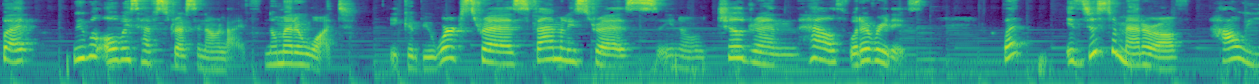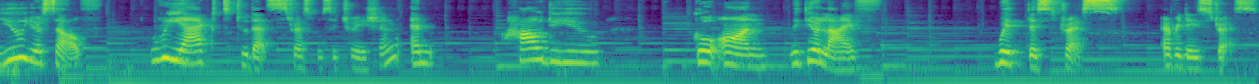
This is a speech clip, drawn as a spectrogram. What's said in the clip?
But we will always have stress in our life no matter what. It could be work stress family stress you know children health whatever it is but it's just a matter of how you yourself react to that stressful situation and how do you go on with your life with this stress, everyday stress.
